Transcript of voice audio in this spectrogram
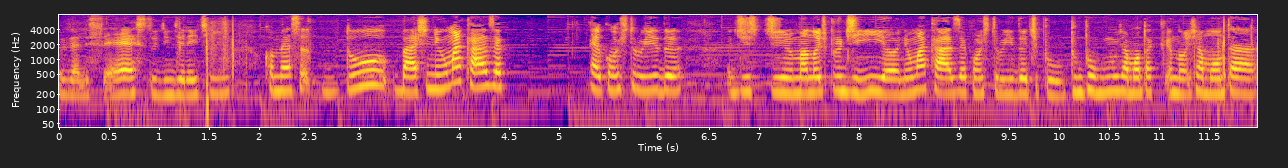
os alicerces, tudo direitinho. Começa do baixo. Nenhuma casa é construída de, de uma noite pro dia. Nenhuma casa é construída, tipo, pum, pum, já monta, já monta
